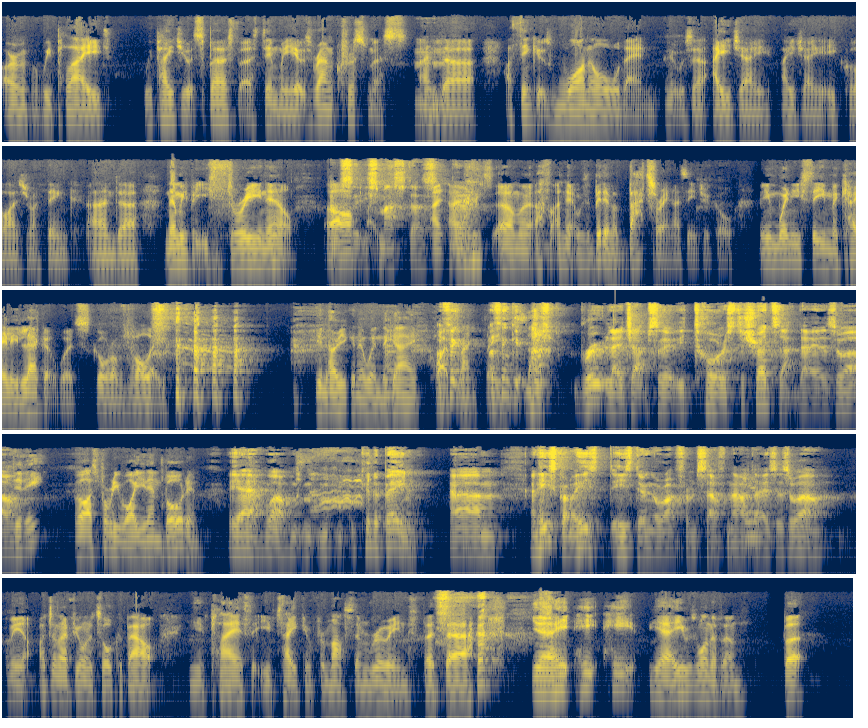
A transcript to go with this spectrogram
I remember we played. We played you at Spurs first, didn't we? It was around Christmas, Mm-hmm. and uh, I think it was one all then. It was a AJ AJ equaliser, I think, and, uh, and then we beat you three 0 Absolutely smashed us. and, and, um, and it was a bit of a battering, I seem to recall. I mean, when you see Mikele Leigertwood score a volley, you know you're going to win the game. Quite I think frankly, I think it was Routledge absolutely tore us to shreds that day as well. Did he? Well, that's probably why you then bought him. Yeah, well, m- m- could have been. Um, and he's got he's he's doing all right for himself nowadays as well. I mean, I don't know if you want to talk about you know, players that you've taken from us and ruined, but uh, yeah, he, he, he, yeah, he was one of them. But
